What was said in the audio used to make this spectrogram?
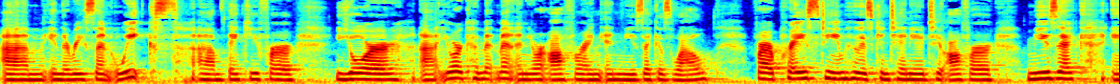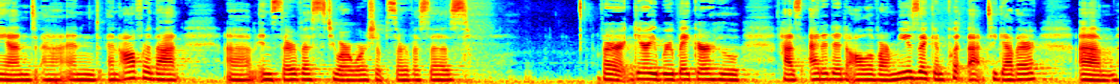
um, in the recent weeks. Um, thank you for your uh, your commitment and your offering in music as well. For our praise team, who has continued to offer music and uh, and and offer that um, in service to our worship services for Gary Brubaker, who has edited all of our music and put that together. Um,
